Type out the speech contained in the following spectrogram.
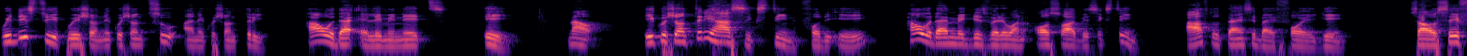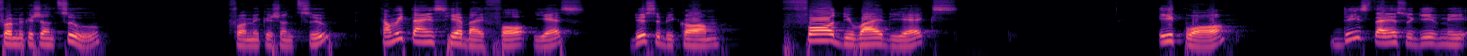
With these two equations, equation 2 and equation 3, how would I eliminate A? Now, Equation 3 has 16 for the A. How would I make this very one also have a 16? I have to times it by 4 again. So I'll say from equation 2, from equation 2, can we times here by 4? Yes. This will become 4 dy dx equal, this times will give me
